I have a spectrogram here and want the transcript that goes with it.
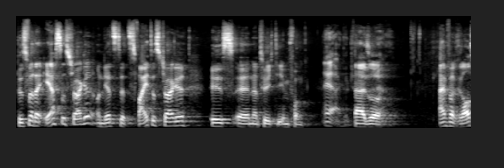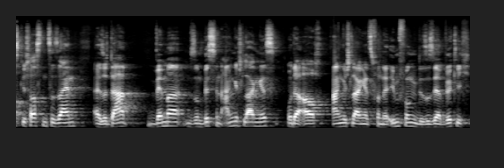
Das war der erste Struggle und jetzt der zweite Struggle ist äh, natürlich die Impfung. Ja, gut. Also ja. einfach rausgeschossen zu sein. Also da, wenn man so ein bisschen angeschlagen ist oder auch angeschlagen jetzt von der Impfung, das ist ja wirklich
